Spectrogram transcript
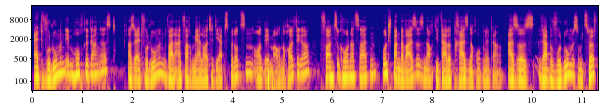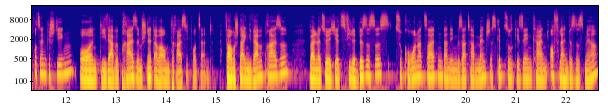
Ad-Volumen eben hochgegangen ist also Ad-Volumen, weil einfach mehr Leute die Apps benutzen und eben auch noch häufiger, vor allem zu Corona-Zeiten. Und spannenderweise sind auch die Werbepreise nach oben gegangen. Also das Werbevolumen ist um 12% gestiegen und die Werbepreise im Schnitt aber um 30%. Warum steigen die Werbepreise? weil natürlich jetzt viele Businesses zu Corona-Zeiten dann eben gesagt haben, Mensch, es gibt so gesehen kein Offline-Business mehr,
